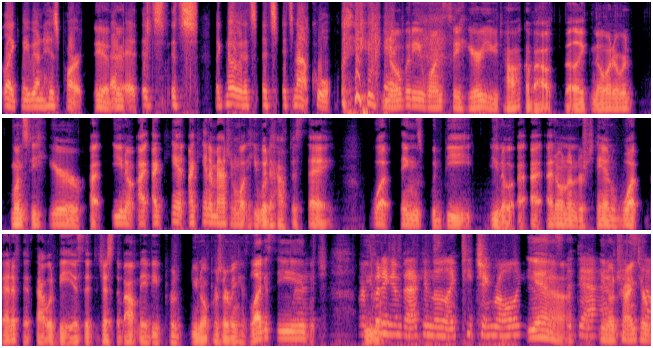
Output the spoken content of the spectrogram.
like maybe on his part. Yeah, it- it's it's like no it's it's it's not cool Nobody wants to hear you talk about that. Like no one wants to hear. Uh, you know, I, I can't I can't imagine what he would have to say. What things would be. You know, I, I- I don't understand what benefit that would be. Is it just about maybe pre, you know preserving his legacy, Right. which Or you know- putting him back in the like teaching role. You know, yeah, he's the dad. you know, trying to telling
